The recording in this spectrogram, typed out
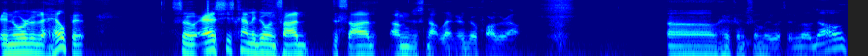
in order to help it, so as she's kind of going side to side, I'm just not letting her go farther out. Um, here comes somebody with a little dog.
